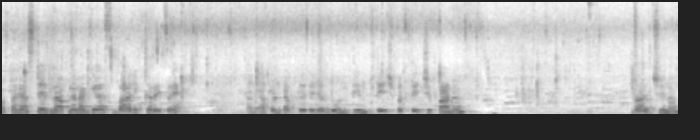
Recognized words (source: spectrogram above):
आता ह्या स्टेजला आपल्याला गॅस बारीक करायचा आहे आणि आपण टाकतोय त्याच्यात दोन तीन तेजपत्त्याची पानं दालचिन आणि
